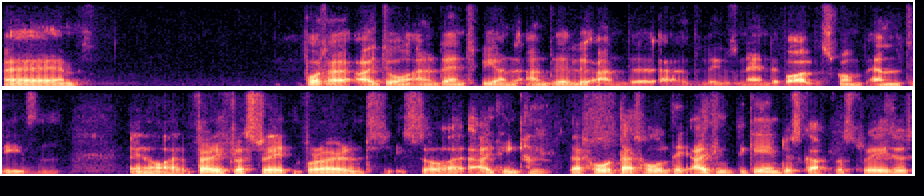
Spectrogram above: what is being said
um, but I, I don't. And then to be on on the on the, uh, the losing end of all the scrum penalties and you know, very frustrating for Ireland. So I, I think that whole that whole thing. I think the game just got frustrated,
